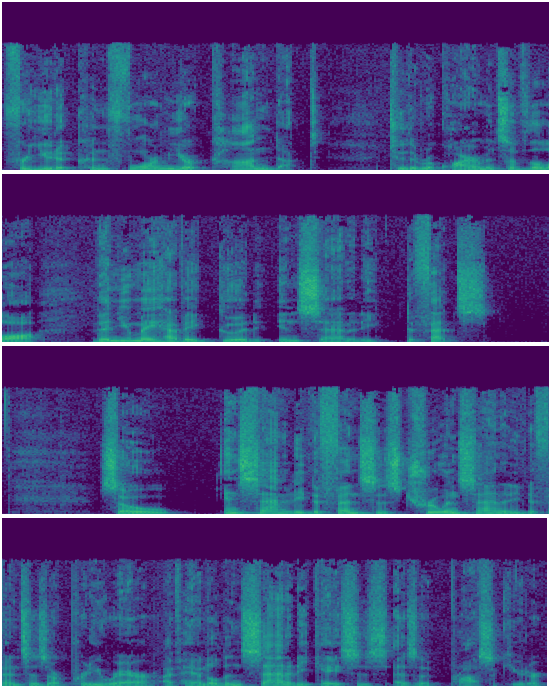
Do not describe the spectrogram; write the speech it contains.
for you to conform your conduct to the requirements of the law, then you may have a good insanity defense. So, insanity defenses, true insanity defenses, are pretty rare. I've handled insanity cases as a prosecutor.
